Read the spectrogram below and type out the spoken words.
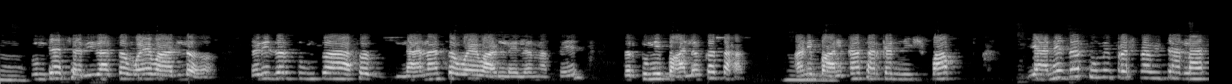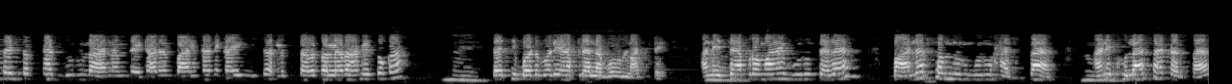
तुमच्या शरीराचं वय वाढलं तरी जर तुमचं असं ज्ञानाचं वय वाढलेलं नसेल तर तुम्ही बालकच आहात. आणि बालकासारखा निष्पाप याने जर तुम्ही प्रश्न विचारला असेल तर त्यात गुरुला आनंद आहे. कारण बालकाने काही विचारलं तर त्याला राग येतो का? त्याची बडबडी आपल्याला गोड लागते. आणि त्याप्रमाणे गुरु त्याला बालक समजून गुरु हसतात आणि खुलासा करतात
